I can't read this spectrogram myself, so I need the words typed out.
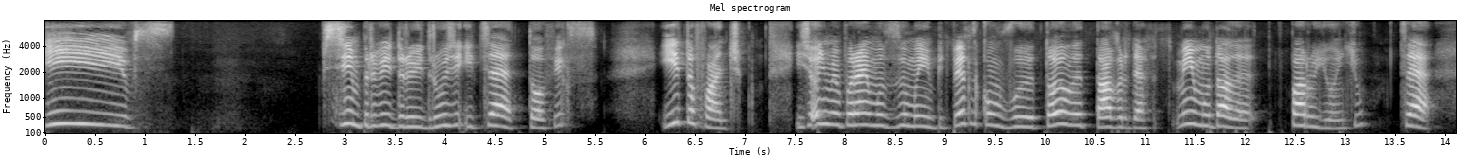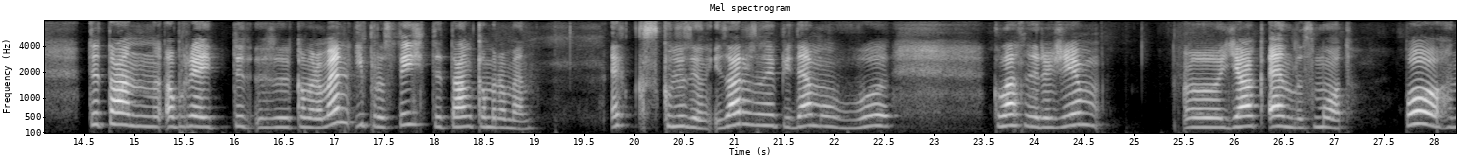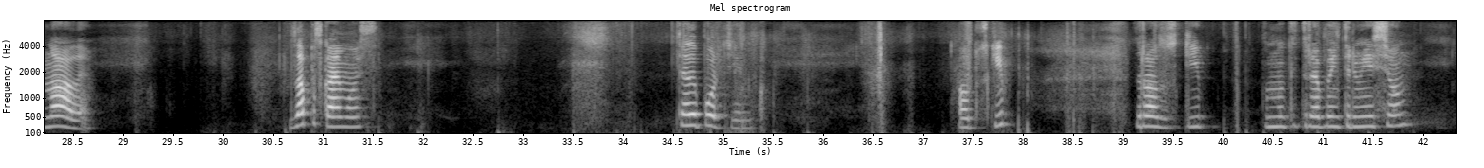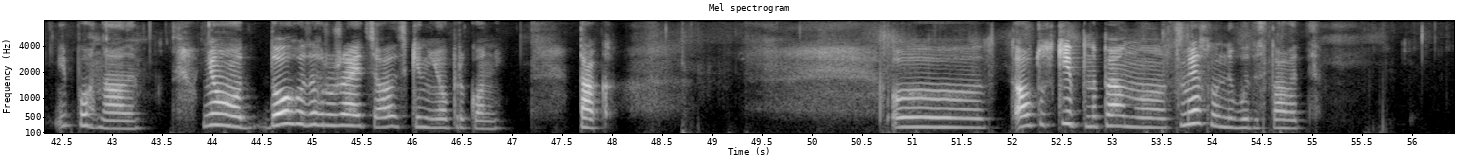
І вс- всім привіт, дорогі друзі! І це Тофікс і Тофанчик. І сьогодні ми пораємо з моїм підписником в Toilet Tower Defense. Ми йому дали пару юнітів. Це Титан Апгрейд Камерамен і простий Титан Камерамен. Ексклюзивний. І зараз ми підемо в класний режим, е, як Endless Mod. Погнали! Запускаємось. Телепортінг. Автоскіп. Зразу скіп. Внути треба інтермісіон. І погнали. У нього довго загружається, але скін у нього прикольний. Так. О, автоскіп, напевно, смислу не буде ставити.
